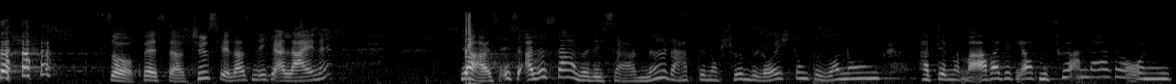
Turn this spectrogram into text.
So, Bester. Tschüss, wir lassen dich alleine. Ja, es ist alles da, würde ich sagen. Ne? Da habt ihr noch schön Beleuchtung, Besonnung. Habt ihr, arbeitet ihr auch mit Führanlage und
